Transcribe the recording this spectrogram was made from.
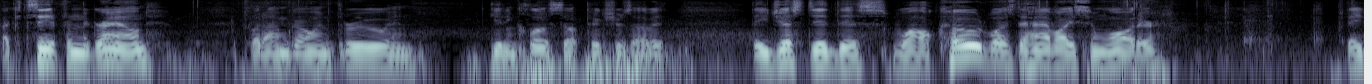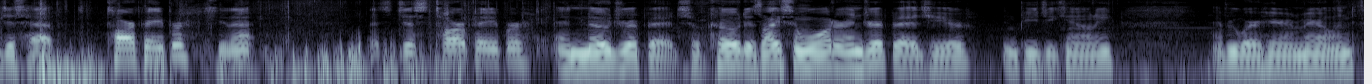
I could see it from the ground, but I'm going through and getting close up pictures of it. They just did this while code was to have ice and water they just have tar paper, see that? That's just tar paper and no drip edge. So code is ice and water and drip edge here in PG County, everywhere here in Maryland.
